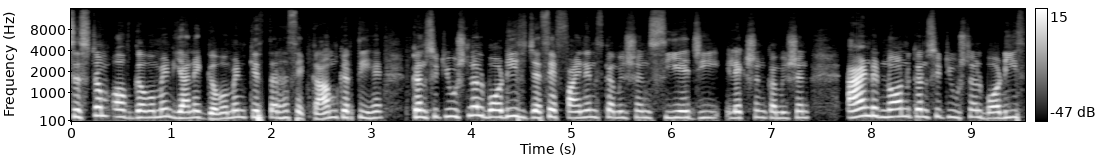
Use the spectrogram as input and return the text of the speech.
सिस्टम ऑफ़ गवर्नमेंट यानी गवर्नमेंट किस तरह से काम करती है? कॉन्स्टिट्यूशनल बॉडीज जैसे finance commission CAG election commission and non constitutional bodies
